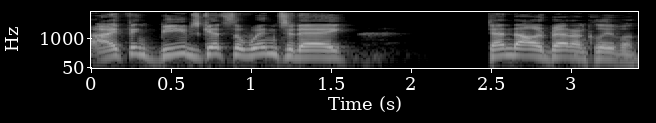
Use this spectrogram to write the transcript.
I think Beebs gets the win today. Ten dollar bet on Cleveland.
